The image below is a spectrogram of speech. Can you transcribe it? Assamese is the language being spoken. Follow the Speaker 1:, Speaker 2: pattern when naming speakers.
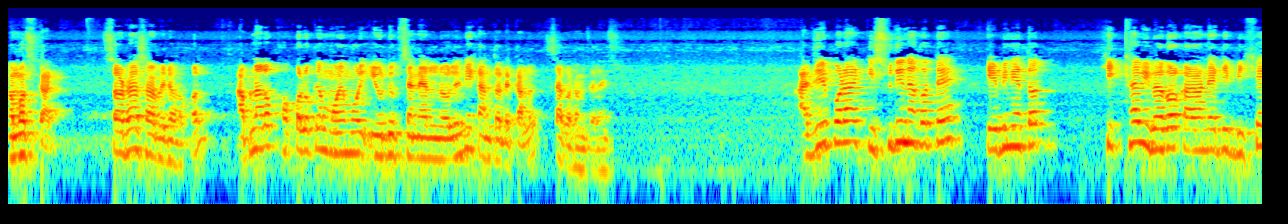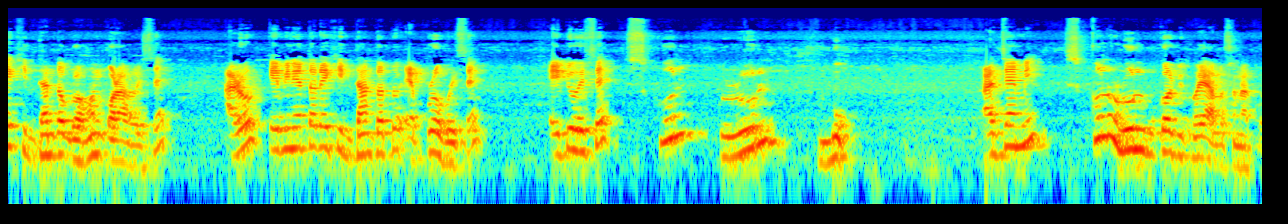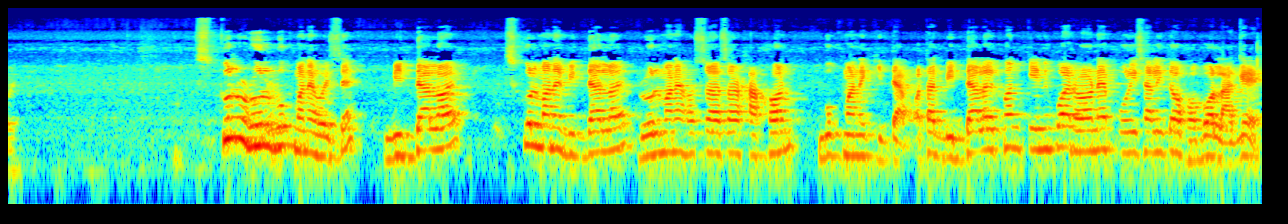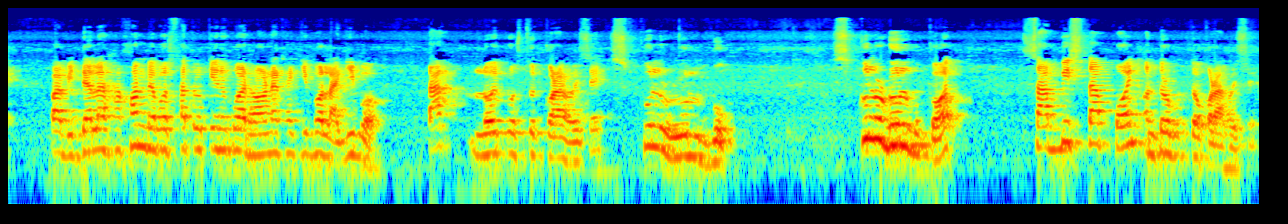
Speaker 1: নমস্কাৰ। শ্ৰদ্ধা ছাৰ্বিদসকল আপোনালোক সকলোকে মই মোৰ ইউটিউব চেনেল নলিনী কান্ত ডেকালৈ স্বাগতম জনাইছোঁ। আজিৰ পৰা কিছুদিন আগতে কেবিনেটত শিক্ষা বিভাগৰ কাৰণে এটি বিশেষ সিদ্ধান্ত গ্ৰহণ কৰা হৈছে আৰু কেবিনেটত এই সিদ্ধান্তটো এপ্ৰুভ হৈছে। এইটো হৈছে স্কুল ৰুল বুক আজি আমি স্কুল ৰুল বুকৰ বিষয়ে আলোচনা কৰিম। স্কুল ৰুল বুক মানে হৈছে বিদ্যালয় স্কুল মানে বিদ্যালয় ৰুল মানে সচৰাচৰ শাসন বুক মানে কিতাপ। অৰ্থাৎ বিদ্যালয়খন কেনেকুৱা ধৰণে পৰিচালিত হ'ব লাগে বা বিদ্যালয় শাসন ব্যৱস্থাটো কেনেকুৱা ধৰণে থাকিব লাগিব তাক লৈ প্ৰস্তুত কৰা হৈছে school rule book. School rule বুকত ছাব্বিছটা পইণ্ট অন্তৰ্ভুক্ত কৰা হৈছে।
